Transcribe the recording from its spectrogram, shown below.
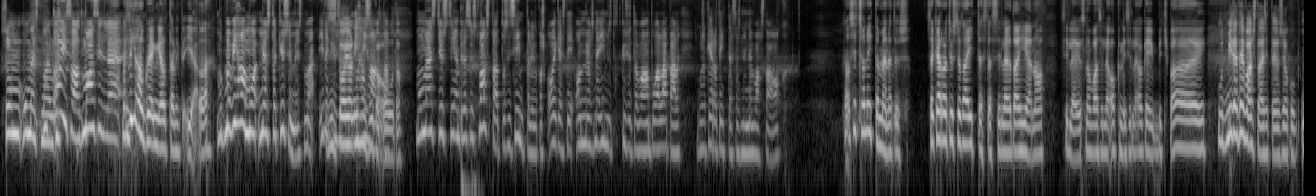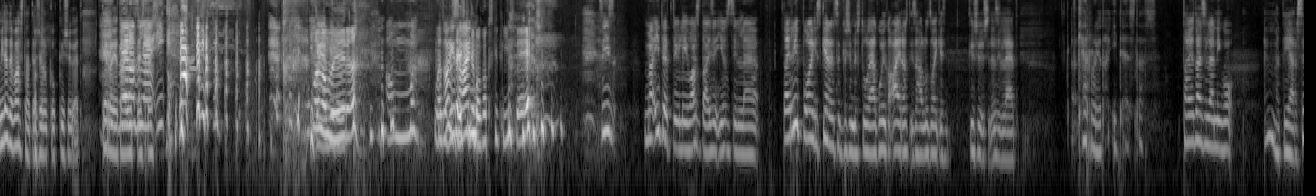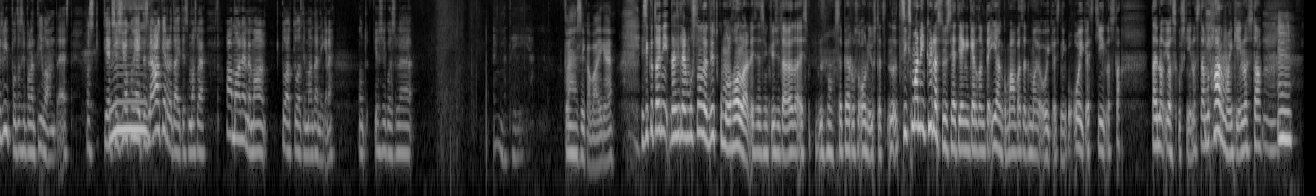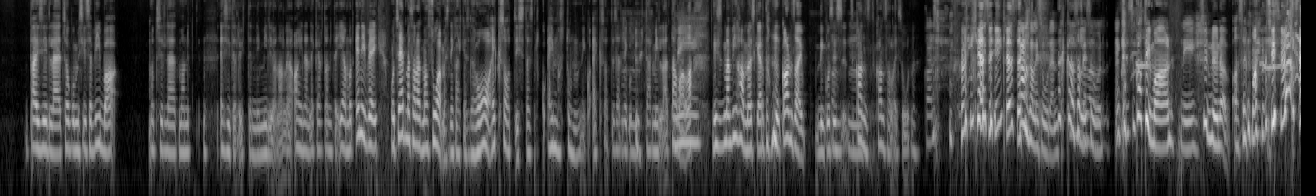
Se on mun mielestä Mut maailman... toisaalta mä oon silleen, Mä vihaan, kun jengi ottaa niitä iällä. mut mä vihaan mua, myös sitä kysymystä. Mä ite Siis kysyn, toi on mä ihan sika tota. outo. Mun mielestä just siihen pitäisi just vastaa tosi simppelillä, koska oikeasti on myös ne ihmiset, jotka kysytään vaan puolella läpällä. Ja kun sä kerrot itsestäsi, niin ne vastaa ok. No sit se on itse menetys. Sä kerroit just jotain itsestäsi, sille jotain hienoa. Silleen, jos ne on vaan sille ok, niin silleen, okei, okay, bitch, bye. Mut mitä te vastaisitte, jos joku... Mitä te vastaatte, jos joku kysyy, että kerro jotain Meillä on silleen itsestäsi? ikä. Ja pituus. Veera. Omma. Mä oon Oi, 70, salainen- mä oon 25 V. Siis mä itse tyyliin vastaisin just silleen, tai riippuu oikeasti kenelle se kysymys tulee ja kuinka aidosti sä haluat oikeasti kysyä sitä silleen, että, Kerro jotain itsestäsi. tai jotain silleen niinku, en mä tiedä, se riippuu tosi paljon tilanteesta. Jos, tiedätkö, jos joku heittää silleen, aah kerro jotain itsestä, mä oon silleen, aah mä oon emme, mä oon tuolta tuolta, mä oon tän ikäinen. Mut jos joku on silleen, en mä tiedä. Toi on ihan sika vaikea. Ja sit kun toi, niin- tai silleen musta tuntuu, että nyt kun mulla Hollannissa esimerkiksi kysytään jotain, no se perus on just, että no, siksi mä oon niin kyllästynyt siihen, että jengi kertoo niitä iän, kun mä oon vaan sellainen, että mä oon oikeasti, niin oikeasti kiinnostaa. Tai no joskus kiinnostaa, mutta harvoin kiinnostaa. Mm. Tai silleen, että se on kumminkin se viba, mutta silleen, että mä oon nyt esitellyt itteni niin miljoonalle ja aina ne kertoo niitä iän. Mutta anyway, mutta se, että mä sanon, että mä oon Suomessa, niin kaikki on silleen, oo, eksoottista. Sit, kun ei musta tunnu niinku eksoottiselta niinku yhtään millään tavalla. Niin. Niin, sit mä vihaan myös kertoa mun kansai, niinku siis mm. kans, kansalaisuuden. Kans- mikä se, mikä se? Kansallisuuden. Kansallisuuden. Eikö? Kotimaan. Niin. Synnyin aseman. siis mikä?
